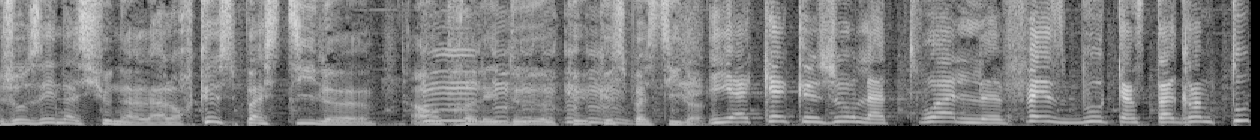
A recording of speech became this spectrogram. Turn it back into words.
José national. Alors que se passe-t-il euh, entre les deux? Que, que se passe-t-il? Il y a quelques jours, la toile Facebook, Instagram, tout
